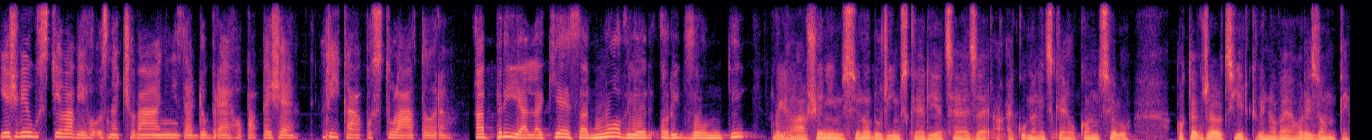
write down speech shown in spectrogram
jež vyústila v jeho označování za dobrého papeže, říká postulátor. Vyhlášením synodu římské diecéze a ekumenického koncilu otevřel církvi nové horizonty.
